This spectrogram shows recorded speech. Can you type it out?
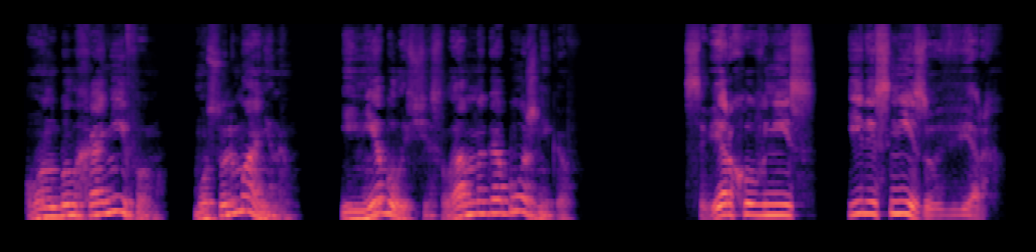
Он был ханифом, мусульманином, и не был из числа многобожников сверху вниз или снизу вверх.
